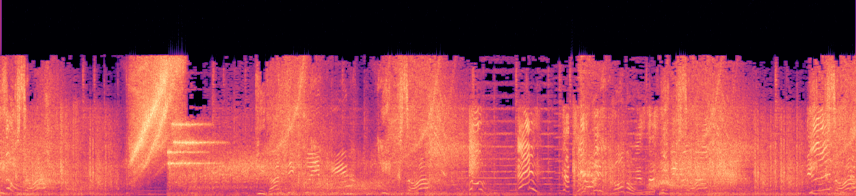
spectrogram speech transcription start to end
ギガティックインピどうだ。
